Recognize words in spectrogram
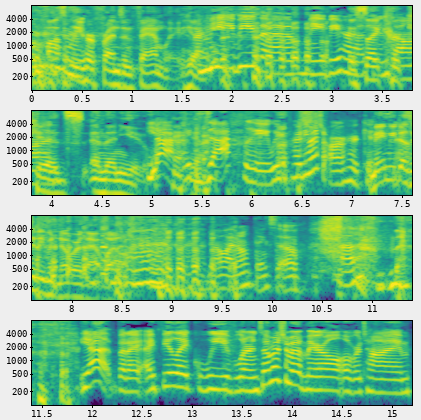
Or possibly her friends and family. yeah. maybe them, maybe her It's like her Don. kids and then you. Yeah, exactly. We pretty much are her kids. Mamie now. doesn't even know her that well. No, I don't think so. Um, yeah, but I, I feel like we've learned so much about Meryl over time,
